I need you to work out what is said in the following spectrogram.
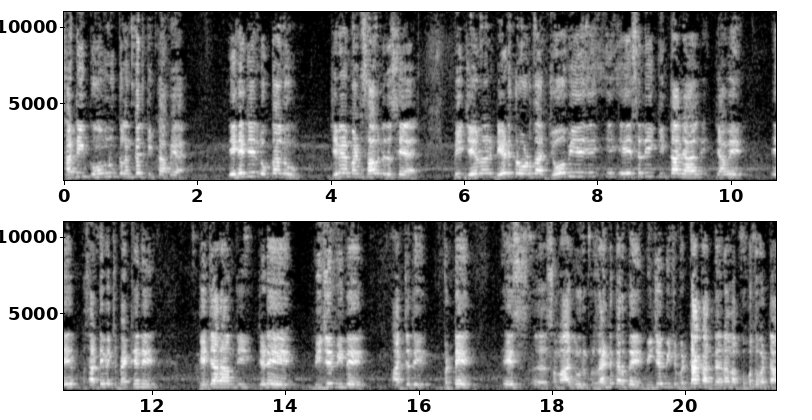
ਸਾਡੀ ਕੌਮ ਨੂੰ ਕਲੰਕਿਤ ਕੀਤਾ ਪਿਆ ਹੈ। ਇਹੋ ਜਿਹੇ ਲੋਕਾਂ ਨੂੰ ਜਿਵੇਂ ਮੰਡ ਸਾਹਿਬ ਨੇ ਦੱਸਿਆ ਵੀ ਜੇ ਉਹਨਾਂ ਨੇ 1.5 ਕਰੋੜ ਦਾ ਜੋ ਵੀ ਇਸ ਲਈ ਕੀਤਾ ਜਾਵੇ, ਇਹ ਸਾਡੇ ਵਿੱਚ ਬੈਠੇ ਨੇ ਗੇਜਾ ਰਾਮ ਜੀ, ਜਿਹੜੇ ਬੀਜੇਪੀ ਦੇ ਅੱਜ ਦੇ ਵੱਡੇ ਇਸ ਸਮਾਜ ਨੂੰ ਰਿਪਰੈਜ਼ੈਂਟ ਕਰਦੇ ਬੀਜੇਪੀ ਚ ਵੱਡਾ ਹੈ ਇਹਨਾਂ ਦਾ ਬਹੁਤ ਵੱਡਾ।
